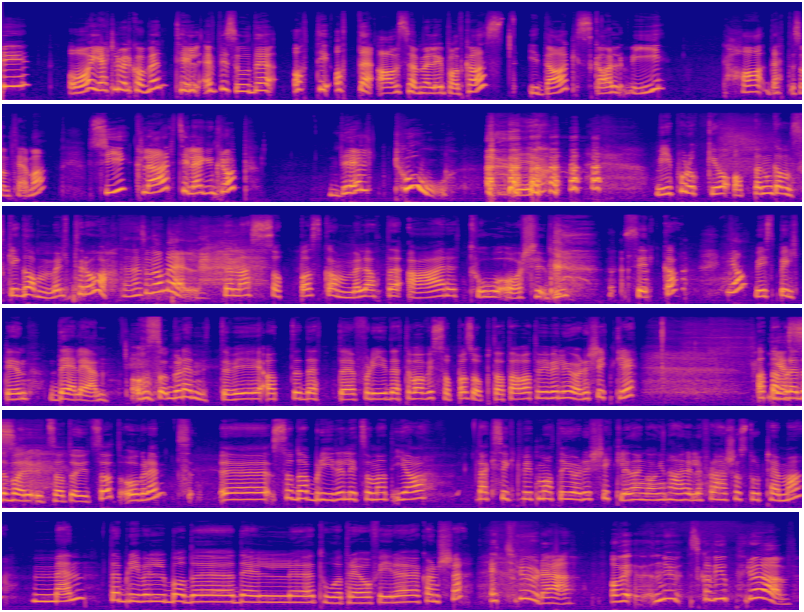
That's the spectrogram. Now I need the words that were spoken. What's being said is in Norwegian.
Tanja. Og hjertelig velkommen til episode 88 av Sømmelig podkast. I dag skal vi ha dette som tema. Sy klær til egen kropp. Del to. Ja. Vi plukker jo opp en ganske gammel tråd. Den er så gammel. Den er såpass gammel at det er to år siden, cirka. Ja. Vi spilte inn del én. Og så glemte vi at dette Fordi dette var vi såpass opptatt av at vi ville gjøre det skikkelig. At da ble det bare utsatt og utsatt og glemt. Eh, Så da blir det litt sånn at ja, det er ikke sikkert vi på en måte gjør det skikkelig den gangen her heller, for det er så stort tema. Men det blir vel både del to og tre og fire, kanskje. Jeg tror det. Og nå skal vi jo prøve.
